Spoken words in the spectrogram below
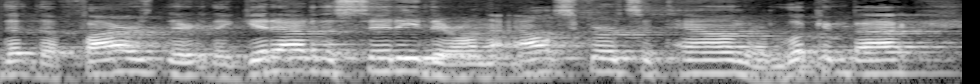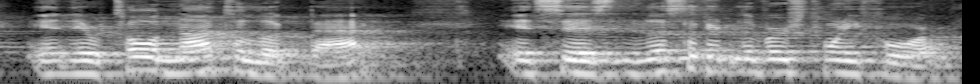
the, the fires, they get out of the city, they're on the outskirts of town, they're looking back, and they were told not to look back. It says, let's look at the verse 24.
